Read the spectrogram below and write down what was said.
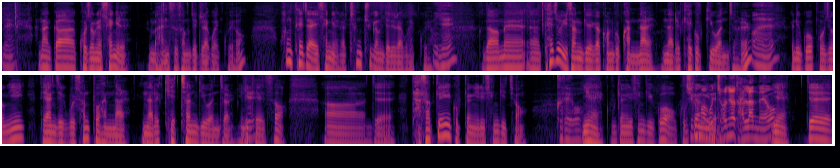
네. 하나가 고종의 생일 만수성절이라고 했고요. 황태자의 생일 천추경절이라고 했고요. 예. 그 다음에 태조 이성계가 건국한 날, 이날을 개국기원절. 네. 그리고 고종이 대한제국을 선포한 날, 이날을 개천기원절 이렇게 예. 해서 어 이제 다섯 개의 국경일이 생기죠. 그래요. 예, 국경일이 생기고 국경일에- 전혀 달랐네요. 예. 이제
